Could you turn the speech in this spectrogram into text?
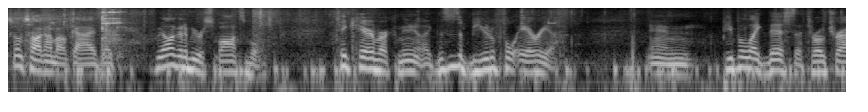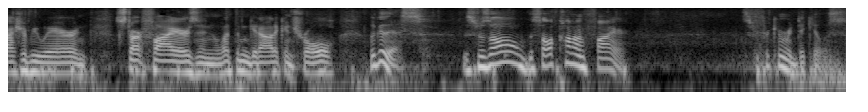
That's what I'm talking about, guys. Like, we all got to be responsible. Take care of our community. Like, this is a beautiful area. And people like this that throw trash everywhere and start fires and let them get out of control. Look at this. This was all, this all caught on fire. It's freaking ridiculous.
